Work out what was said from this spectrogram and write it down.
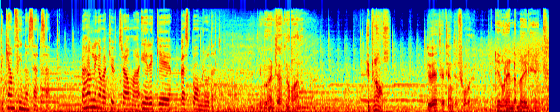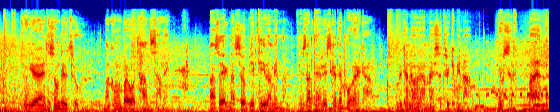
Det kan finnas ett sätt. Behandling av akut trauma. Erik är bäst på området. Det går inte att nå honom. Hypnos. Du vet att jag inte får. Det är vår enda möjlighet. Fungerar inte som du tror. Man kommer bara åt hans sanning. Hans egna subjektiva minnen. finns alltid en risk att jag påverkar dem. Om du kan höra mig så tryck min hand. Josef, vad händer?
